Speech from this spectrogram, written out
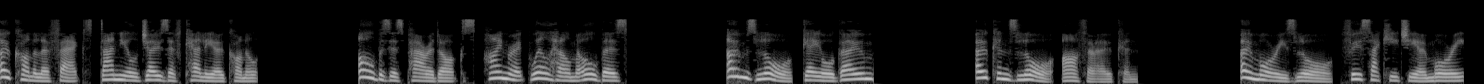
O'Connell effect, Daniel Joseph Kelly O'Connell. Olbers's paradox, Heinrich Wilhelm Olbers. Ohm's law, Georg Ohm. Okun's law, Arthur Okun Omori's law, Fusakichi Omori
